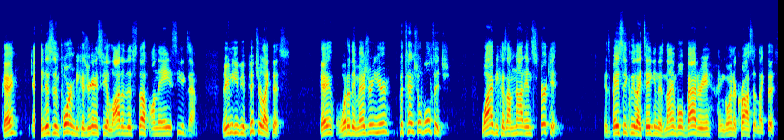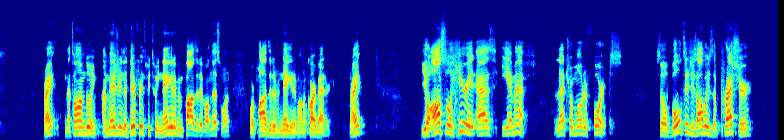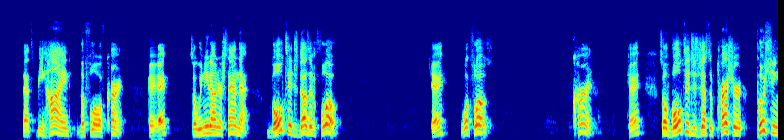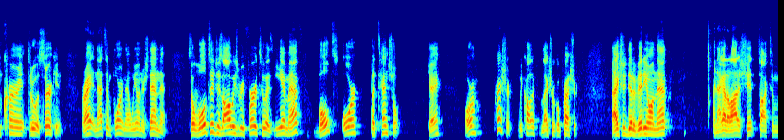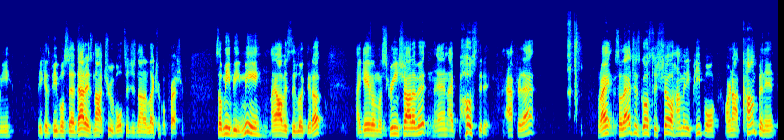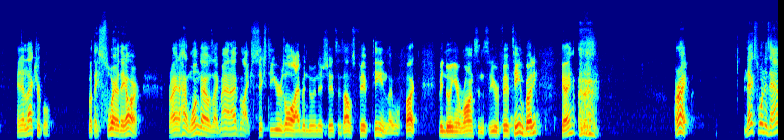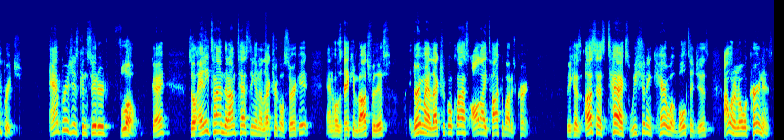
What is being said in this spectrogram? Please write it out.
Okay. And this is important because you're going to see a lot of this stuff on the ASE exam. They're going to give you a picture like this. Okay. What are they measuring here? Potential voltage. Why? Because I'm not in circuit. It's basically like taking this 9 volt battery and going across it like this. Right? That's all I'm doing. I'm measuring the difference between negative and positive on this one or positive and negative on a car battery. Right? You'll also hear it as EMF, electromotive force. So voltage is always the pressure that's behind the flow of current. Okay? So we need to understand that. Voltage doesn't flow. Okay? What flows? Current. Okay? So voltage is just a pressure pushing current through a circuit, right? And that's important that we understand that. So voltage is always referred to as EMF, volts, or potential, okay? Or pressure. We call it electrical pressure. I actually did a video on that, and I got a lot of shit talked to me because people said that is not true. Voltage is not electrical pressure. So me being me, I obviously looked it up. I gave them a screenshot of it, and I posted it. After that, right? So that just goes to show how many people are not competent in electrical, but they swear they are, right? I had one guy was like, "Man, I've been like 60 years old. I've been doing this shit since I was 15." Like, well, fuck, been doing it wrong since you were 15, buddy. Okay. All right. Next one is amperage. Amperage is considered flow. Okay. So anytime that I'm testing an electrical circuit, and Jose can vouch for this, during my electrical class, all I talk about is current because us as techs, we shouldn't care what voltage is. I want to know what current is.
